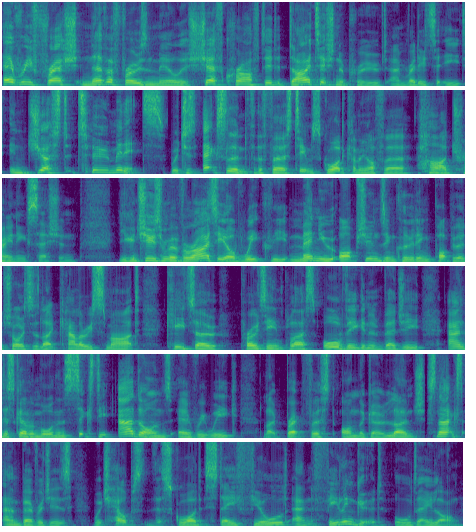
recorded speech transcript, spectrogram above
Every fresh, never frozen meal is chef crafted, dietitian approved, and ready to eat in just two minutes, which is excellent for the first team squad coming off a hard training session. You can choose from a variety of weekly menu options, including popular choices like Calorie Smart, Keto, Protein Plus, or Vegan and Veggie, and discover more than 60 add ons every week, like breakfast, on the go lunch, snacks, and beverages, which helps the squad stay fueled and feeling good all day long.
